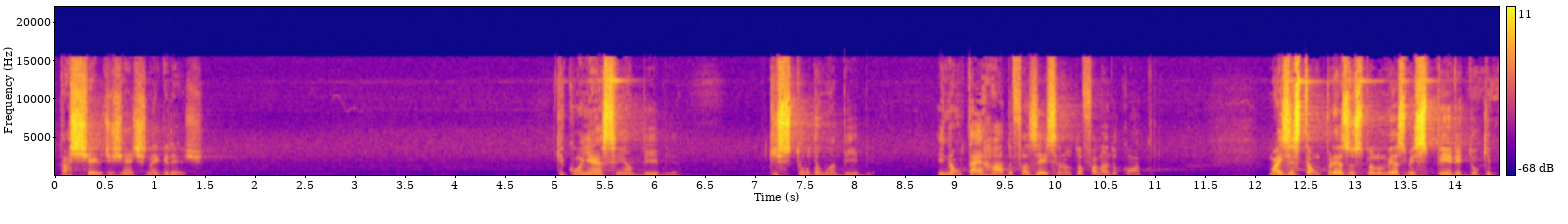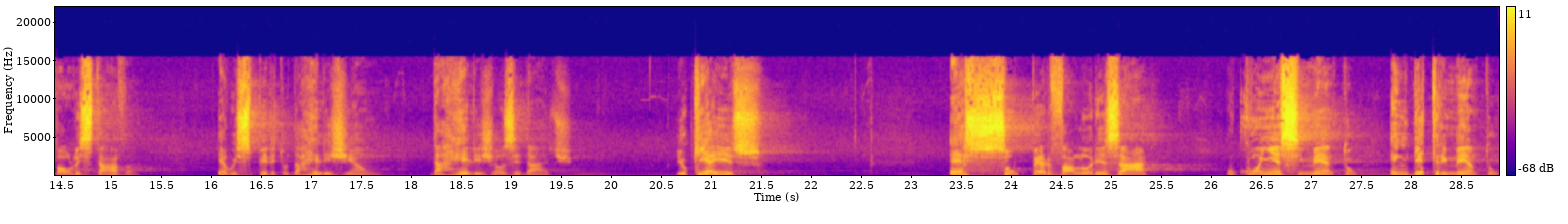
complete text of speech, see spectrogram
está cheio de gente na igreja que conhecem a Bíblia, que estudam a Bíblia. E não está errado fazer isso, eu não estou falando contra. Mas estão presos pelo mesmo espírito que Paulo estava. É o espírito da religião, da religiosidade. E o que é isso? É supervalorizar o conhecimento em detrimento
